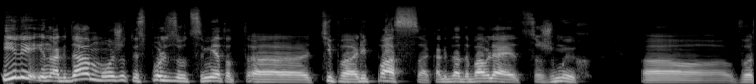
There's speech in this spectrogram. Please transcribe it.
Или иногда может использоваться метод э, типа репасса, когда добавляется жмых э, в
